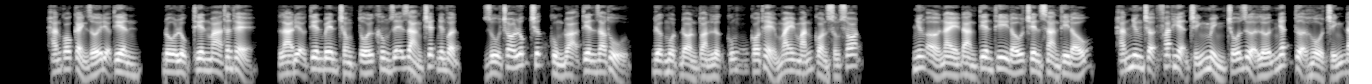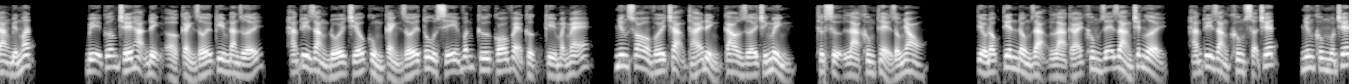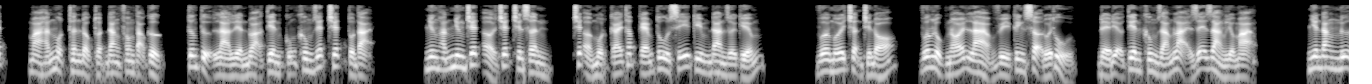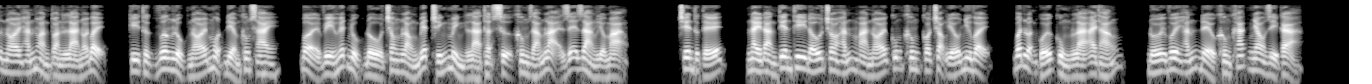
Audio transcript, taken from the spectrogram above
Hắn có cảnh giới địa tiên, đồ lục thiên ma thân thể, là địa tiên bên trong tối không dễ dàng chết nhân vật, dù cho lúc trước cùng đọa tiên giao thủ, được một đòn toàn lực cũng có thể may mắn còn sống sót. Nhưng ở này đàn tiên thi đấu trên sàn thi đấu, hắn nhưng chợt phát hiện chính mình chỗ dựa lớn nhất tựa hồ chính đang biến mất. Bị cưỡng chế hạn định ở cảnh giới kim đan dưới, hắn tuy rằng đối chiếu cùng cảnh giới tu sĩ vẫn cứ có vẻ cực kỳ mạnh mẽ, nhưng so với trạng thái đỉnh cao dưới chính mình, thực sự là không thể giống nhau. Tiểu độc tiên đồng dạng là cái không dễ dàng chết người, hắn tuy rằng không sợ chết, nhưng không muốn chết, mà hắn một thân độc thuật đang phong tạo cực, tương tự là liền đọa tiên cũng không giết chết tồn tại. Nhưng hắn nhưng chết ở chết trên sân, chết ở một cái thấp kém tu sĩ kim đan dưới kiếm. Vừa mới trận chiến đó, Vương Lục nói là vì kinh sợ đối thủ, để điệu tiên không dám lại dễ dàng liều mạng. Nhiên đăng nữ nói hắn hoàn toàn là nói bậy, kỳ thực Vương Lục nói một điểm không sai, bởi vì huyết nhục đồ trong lòng biết chính mình là thật sự không dám lại dễ dàng liều mạng. Trên thực tế, này đàn tiên thi đấu cho hắn mà nói cũng không có trọng yếu như vậy, bất luận cuối cùng là ai thắng, đối với hắn đều không khác nhau gì cả.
